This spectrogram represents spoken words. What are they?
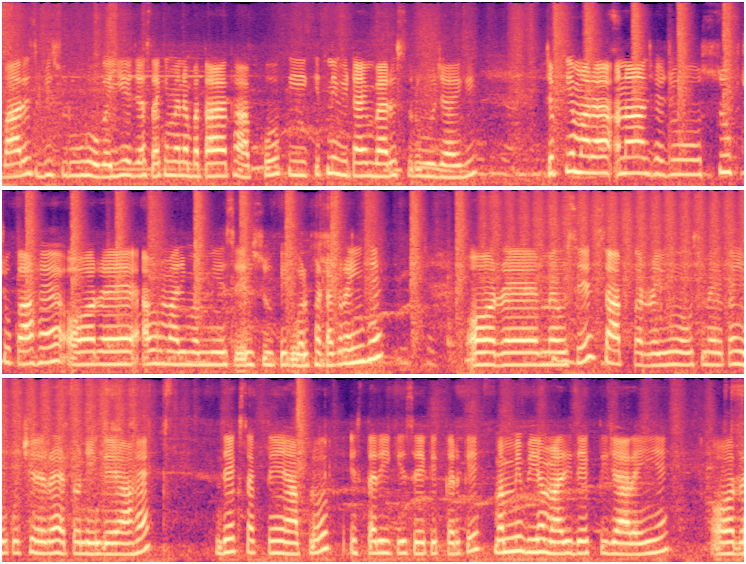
बारिश भी शुरू हो गई है। जैसा कि मैंने बताया था आपको कि कितनी भी टाइम बारिश शुरू हो जाएगी, जबकि हमारा अनाज है जो सूख चुका है और अब हमारी मम्मी इसे सूखे केवल फटक रही हैं। और मैं उसे साफ़ कर रही हूँ, उसमें कहीं कुछ रह तो नहीं गया है। देख सकते हैं आप लोग, इस तरीके से एक एक करके। मम्मी भी हमारी देखती जा रही हैं और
